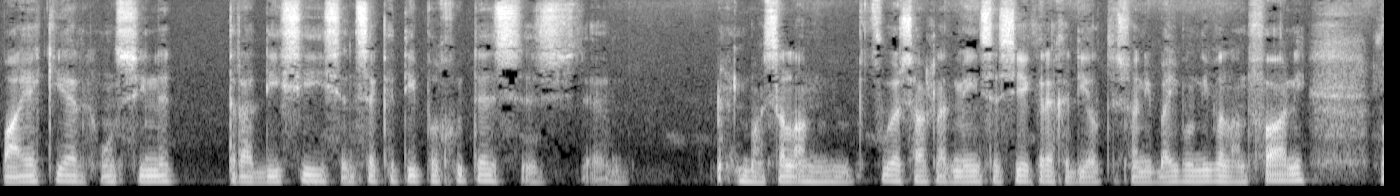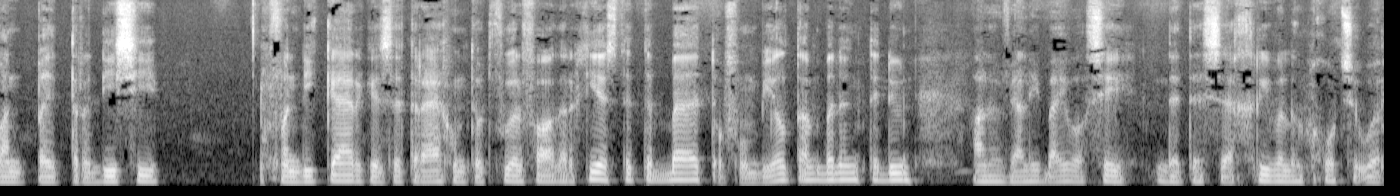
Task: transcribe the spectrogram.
baie keer ons sien dit tradisies en sulke tipe goedes is um, maar sal aan veroorsaak dat mense sekere gedeeltes van die Bybel nie wil aanvaar nie want by tradisie van die kerk is dit reg om tot voorvader geeste te bid of om beeldaanbidding te doen alhoewel die Bybel sê dit is 'n gruwel in God se oë.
